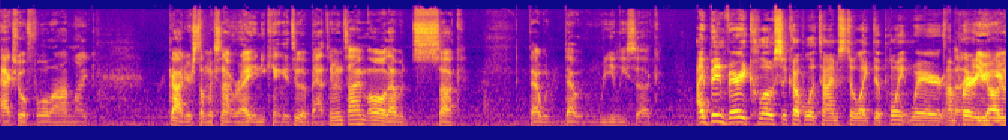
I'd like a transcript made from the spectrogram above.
actual full on like. God, your stomach's not right and you can't get to a bathroom in time. Oh, that would suck. That would that would really suck. I've been very close a couple of times to like the point where I'm Uh, prairie you- dogging.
